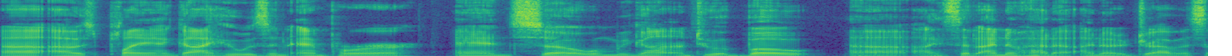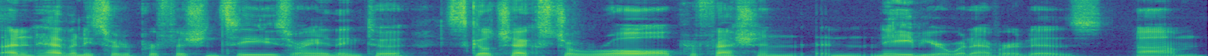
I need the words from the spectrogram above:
Uh, I was playing a guy who was an emperor, and so when we got onto a boat, uh, I said I know how to I know how to drive this. I didn't have any sort of proficiencies or anything to skill checks to roll profession in navy or whatever it is. Um,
